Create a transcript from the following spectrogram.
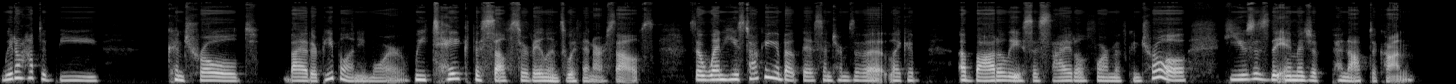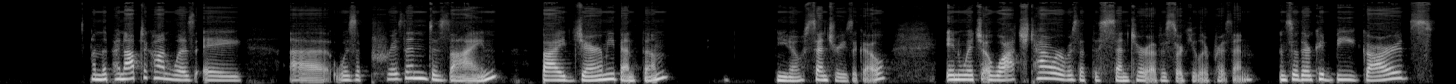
we don't have to be controlled by other people anymore. We take the self-surveillance within ourselves. So when he's talking about this in terms of a like a, a bodily societal form of control, he uses the image of panopticon. And the panopticon was a uh, was a prison design by Jeremy Bentham, you know, centuries ago, in which a watchtower was at the center of a circular prison. And so there could be guards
